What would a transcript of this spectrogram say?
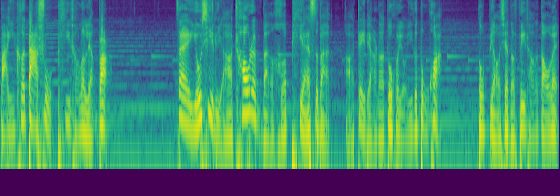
把一棵大树劈成了两半儿。在游戏里啊，超任版和 PS 版啊，这点呢都会有一个动画，都表现得非常的到位。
